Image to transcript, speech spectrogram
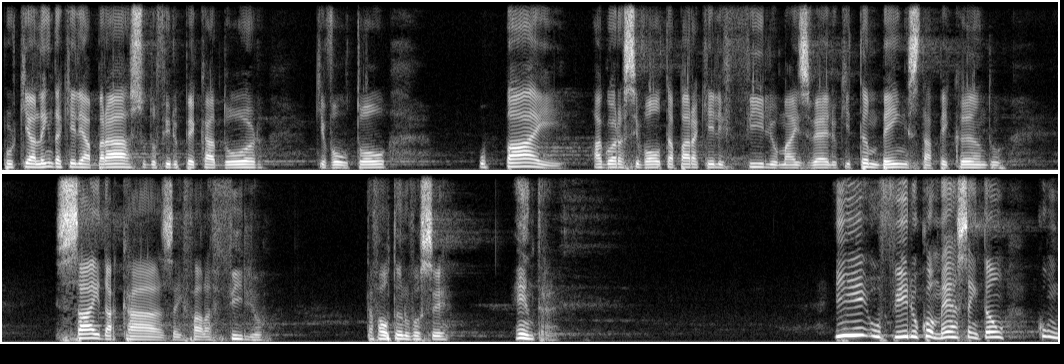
Porque além daquele abraço do filho pecador que voltou, o pai agora se volta para aquele filho mais velho que também está pecando, sai da casa e fala, filho, está faltando você, entra. E o filho começa então com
